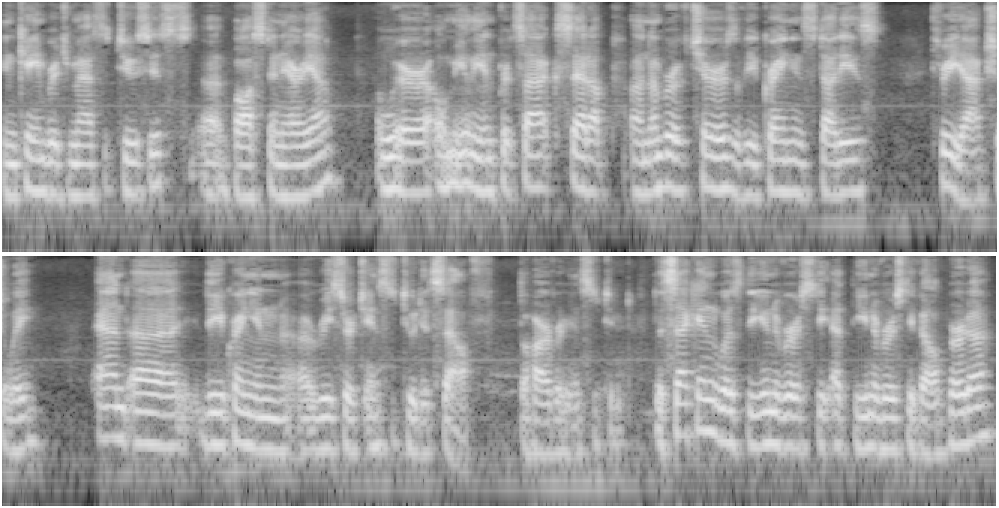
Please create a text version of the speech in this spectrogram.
in Cambridge, Massachusetts, uh, Boston area, where Omelian Pritsak set up a number of chairs of Ukrainian studies, three actually, and uh, the Ukrainian uh, Research Institute itself, the Harvard Institute. The second was the university at the University of Alberta,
